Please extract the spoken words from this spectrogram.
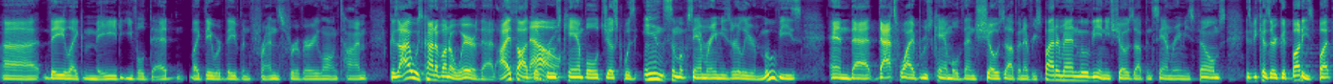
uh, they like made Evil Dead. Like they were, they've been friends for a very long time. Because I was kind of unaware of that. I thought that Bruce Campbell just was in some of Sam Raimi's earlier movies, and that that's why Bruce Campbell then shows up in every Spider-Man movie, and he shows up in Sam Raimi's films, is because they're good buddies. But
